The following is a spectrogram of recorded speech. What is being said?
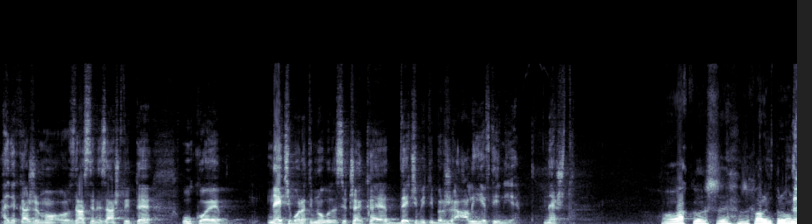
ajde kažemo, zdravstvene zaštite u koje neće morati mnogo da se čeka, gde će biti brže, ali i jeftinije. Nešto. Ovako se zahvalim prvo na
